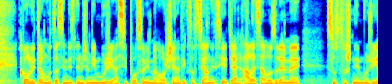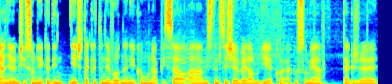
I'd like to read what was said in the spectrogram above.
kvôli tomu to si myslím, že my muži asi pôsobíme horšie na tých sociálnych sieťach, ale samozrejme sú slušní muži. Ja neviem, či som niekedy niečo takéto nevhodné niekomu napísal a myslím si, že veľa ľudí ako, ako som ja. Takže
